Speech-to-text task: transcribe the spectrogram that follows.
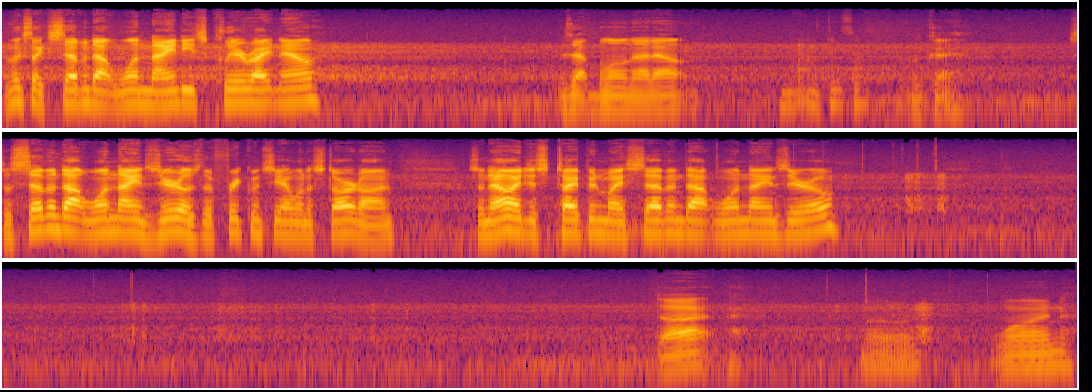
It looks like 7.190 is clear right now. Is that blowing that out? I don't think so. Okay. So 7.190 is the frequency I want to start on. So now I just type in my 7.190. Dot mode one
